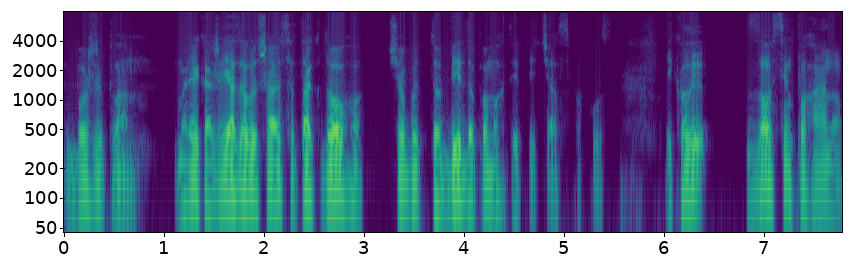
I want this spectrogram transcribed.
Божий план. Марія каже: Я залишаюся так довго, щоб тобі допомогти під час спокус. І коли зовсім погано,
